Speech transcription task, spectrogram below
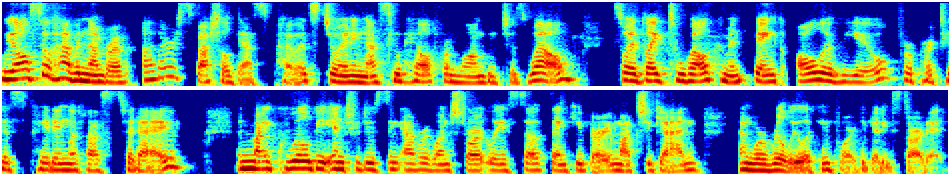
We also have a number of other special guest poets joining us who hail from Long Beach as well. So I'd like to welcome and thank all of you for participating with us today. And Mike will be introducing everyone shortly. So thank you very much again. And we're really looking forward to getting started.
